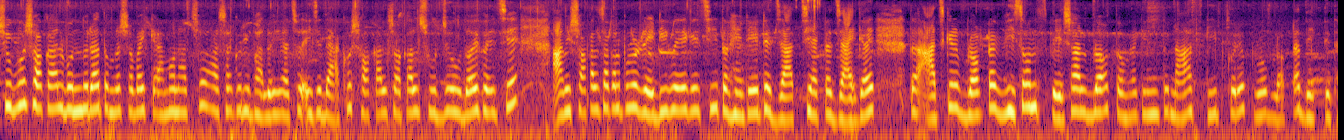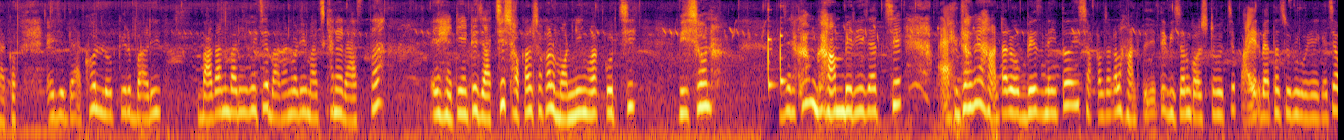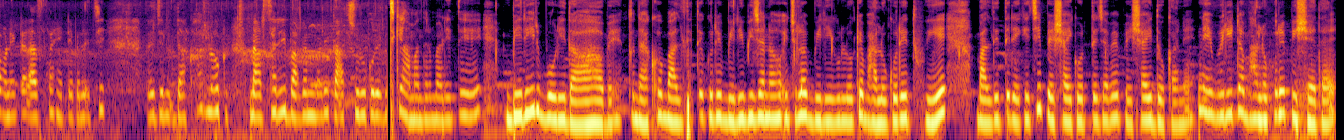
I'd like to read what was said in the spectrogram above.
শুভ সকাল বন্ধুরা, তোমরা সবাই কেমন আছো? আশা করি ভালোই আছো। এই যে দেখো, সকাল সকাল সূর্য উদয় হয়েছে। আমি সকাল সকাল পুরো রেডি হয়ে গেছি, তো হেঁটে হেঁটে যাচ্ছি একটা জায়গায়। তো আজকের ব্লগটা ভীষণ স্পেশাল ব্লগ তোমরা কিন্তু না স্কিপ করে পুরো ব্লগটা দেখতে থাকো। এই যে দেখো, লোকের বাড়ি, বাগান বাড়ি হয়েছে, বাগান বাড়ির মাঝখানে রাস্তা। এ হেঁটে হেঁটে যাচ্ছি, সকাল সকাল মর্নিং ওয়াক করছি। ভীষণ যেরকম ঘাম বেরিয়ে যাচ্ছে, একদমই হাঁটার অভ্যেস নেই। তো এই সকাল সকাল হাঁটতে যেতে ভীষণ কষ্ট হচ্ছে। পায়ের ব্যথা শুরু হয়ে গেছে, অনেকটা রাস্তা হেঁটে ফেলেছি। তো এই যে দেখো লোক নার্সারি বাগান বাড়ি কাজ শুরু করে আজকে আমাদের বাড়িতে বিড়ির বড়ি দেওয়া হবে। তো দেখো বালতিতে করে বিড়ি ভিজানো হয়েছিল। বিড়িগুলোকে ভালো করে ধুয়ে বালতিতে রেখেছি, পেশাই করতে যাবে পেশাই দোকানে। এই বিড়িটা ভালো করে পিষে দেয়।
